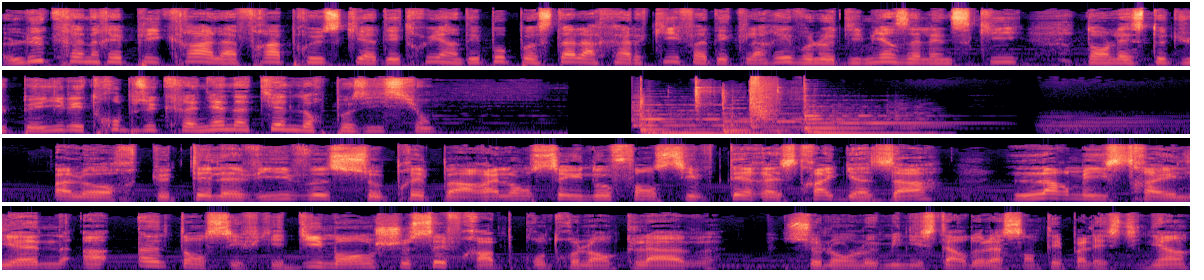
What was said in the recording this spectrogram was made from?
L'Ukraine répliquera à la frappe russe qui a détruit un dépôt postal à Kharkiv, a déclaré Volodymyr Zelensky. Dans l'est du pays, les troupes ukrainiennes tiennent leur position. Alors que Tel Aviv se prépare à lancer une offensive terrestre à Gaza, l'armée israélienne a intensifié dimanche ses frappes contre l'enclave. Selon le ministère de la Santé palestinien,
